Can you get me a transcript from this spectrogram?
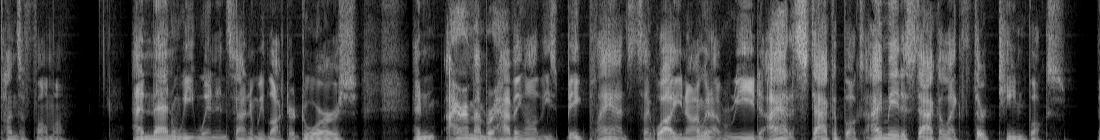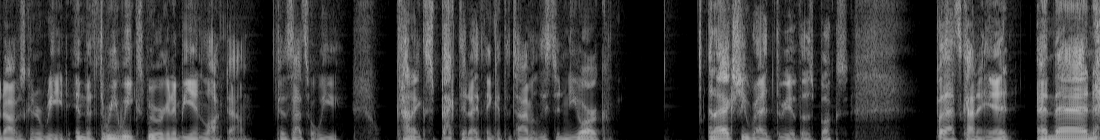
Tons of FOMO. And then we went inside and we locked our doors. And I remember having all these big plans. It's like, well, you know, I'm going to read. I had a stack of books. I made a stack of like 13 books that I was going to read in the three weeks we were going to be in lockdown because that's what we kind of expected, I think, at the time, at least in New York. And I actually read three of those books, but that's kind of it. And then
